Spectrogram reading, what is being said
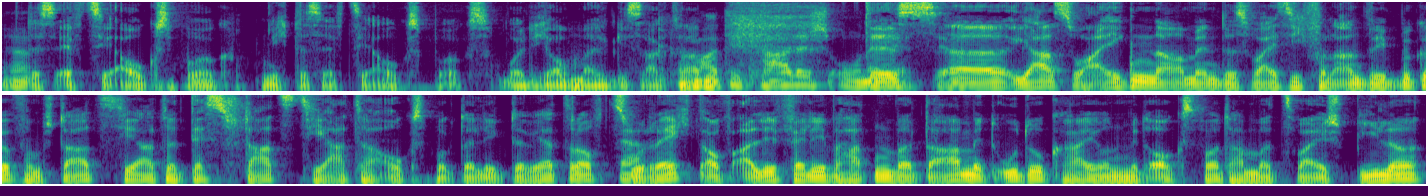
des FC Augsburg, nicht des FC Augsburgs, wollte ich auch mal gesagt haben. Grammatikalisch ohne das, ja. Äh, ja, so Eigennamen, das weiß ich von André Bücker vom Staatstheater, des Staatstheater Augsburg, da legt er Wert drauf. Zu Ja. Recht, auf alle Fälle hatten wir da mit Udo Kai und mit Oxford haben wir zwei Spieler.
